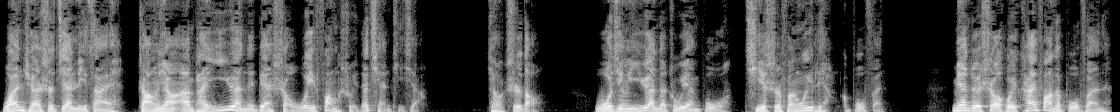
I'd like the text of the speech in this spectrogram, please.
完全是建立在张扬安排医院那边守卫放水的前提下。要知道，武警医院的住院部其实分为两个部分，面对社会开放的部分，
